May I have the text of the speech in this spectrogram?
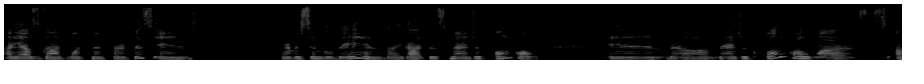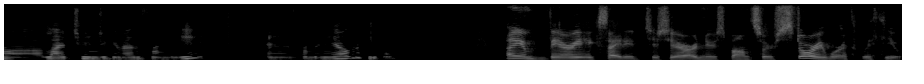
i asked god what's my purpose and every single day and i got this magic phone call and uh, magic phone call was a life-changing event for me and for many other people i am very excited to share our new sponsor storyworth with you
